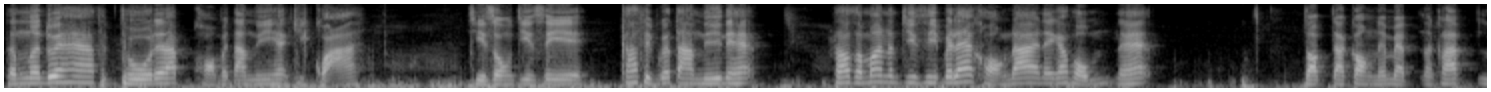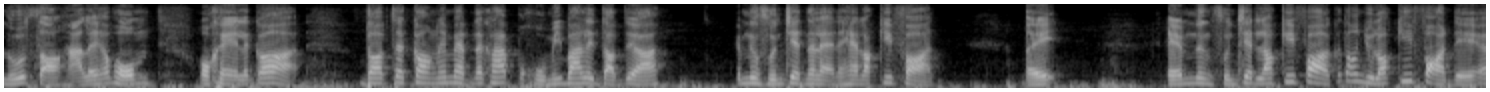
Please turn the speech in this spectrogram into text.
เติมเงินด้วย 50ทูได้รับของไปตามนี้ฮะคลิกขวา G ทรง GC 90 ก็ตามนี้นะฮะเราสามารถนำ GC ไปแลกของได้นะครับผมนะฮะดรอปจากกล่องในแมปนะครับรูทสองหาเลยครับผม โอเค แล้วก็ดรอปจากกล่องในแมปนะครับโอ้โหมีบาเลตดรอปด้วยเหรอ M107 นั่นแหละนะฮะ Lucky Ford เอ้ย M107 Lucky Ford ก็ต้องอยู่ Lucky Ford เดเอ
